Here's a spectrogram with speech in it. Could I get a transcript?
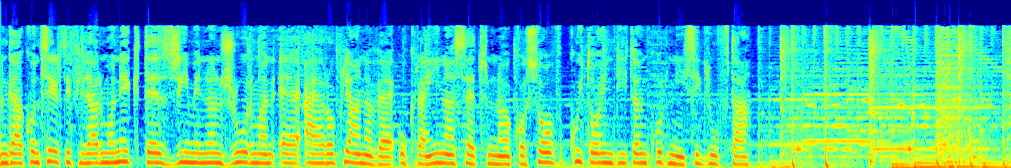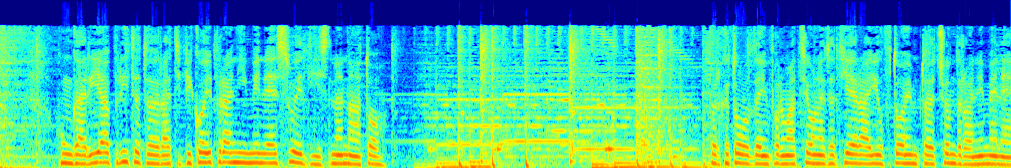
Nga koncerti filharmonik te zgjimi nën zhurmën e aeroplanëve, ukrainaset në Kosovë kujtojnë ditën kur nisi lufta. Hungaria pritet të ratifikojë pranimin e Suedisë në NATO. Për këto dhe informacione të tjera ju ftojmë të qëndroni me ne.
